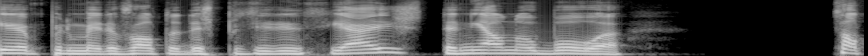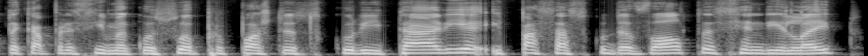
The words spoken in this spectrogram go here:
é a primeira volta das presidenciais. Daniel Noboa salta cá para cima com a sua proposta securitária e passa a segunda volta, sendo eleito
